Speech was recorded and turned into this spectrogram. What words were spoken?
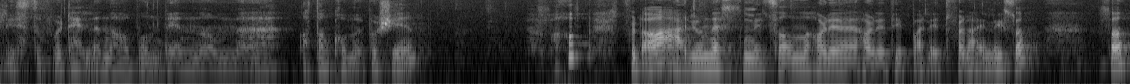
lyst til å fortelle naboen din om uh, at han kommer på skyen? For da er det jo nesten litt sånn Har det, har det tippa litt for deg, liksom? Sånn?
